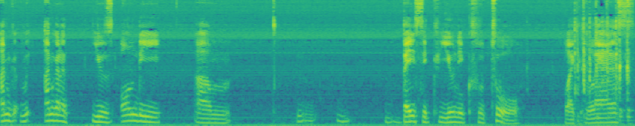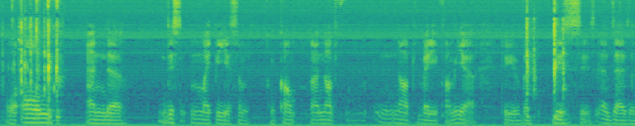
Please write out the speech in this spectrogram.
I'm I'm gonna use only um, basic Unix tool like less or awk, and uh, this might be some uh, not not very familiar to you, but this is uh, there's a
